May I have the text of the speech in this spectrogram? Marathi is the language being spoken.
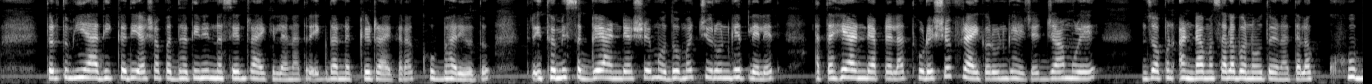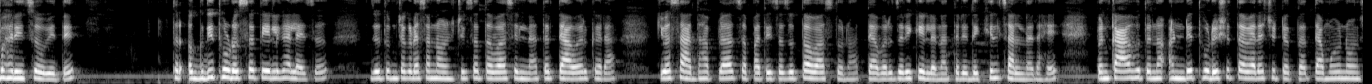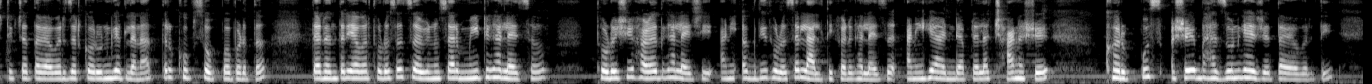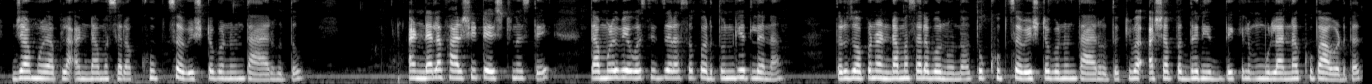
तर तुम्ही आधी कधी अशा पद्धतीने नसेल ट्राय केला ना तर एकदा नक्की ट्राय करा खूप भारी होतो. तर इथं मी सगळे अंडे असे मधोमध चिरून घेतलेले आहेत. आता हे अंडे आपल्याला थोडेसे फ्राय करून घ्यायचे आहेत ज्यामुळे जो आपण अंडा मसाला बनवतो आहे ना त्याला खूप भारी चव येते. तर अगदी थोडंसं तेल घालायचं. जर तुमच्याकडे असा नॉनस्टिकचा तवा असेल ना तर त्यावर करा. किंवा साधा आपला चपातीचा जो तवा असतो ना त्यावर जरी केलं ना तरी देखील चालणार आहे. पण काय होतं ना अंडे थोडेसे तव्याला चिटकतात. त्यामुळे नॉनस्टिकच्या तव्यावर जर करून घेतलं ना तर खूप सोपं पडतं. त्यानंतर यावर थोडंसं चवीनुसार मीठ घालायचं. थोडीशी हळद घालायची आणि अगदी थोडंसं लाल तिखट घालायचं. आणि हे अंडे आपल्याला छान असे खरपूस असे भाजून घ्यायचे तव्यावरती ज्यामुळे आपला अंडा मसाला खूप चविष्ट बनून तयार होतो. अंड्याला फारशी टेस्ट नसते. त्यामुळे व्यवस्थित जर असं परतून घेतलं ना तर जो आपण अंडा मसाला बनवू ना तो खूप चविष्ट बनून तयार होतो. किंवा अशा पद्धतीने देखील मुलांना खूप आवडतात.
